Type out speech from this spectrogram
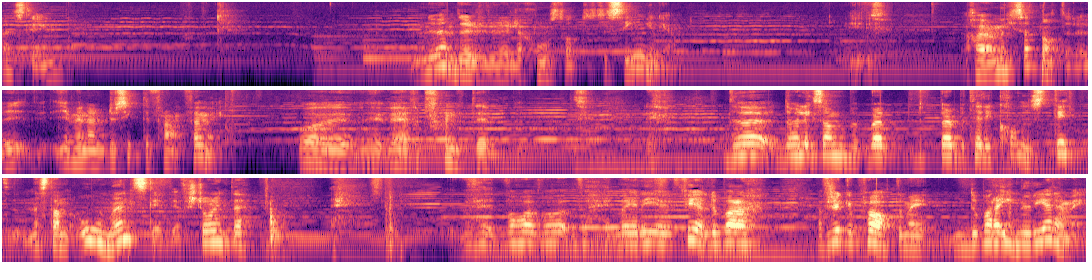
Älskling. Nu ändrar du relationsstatus till singel igen. Har jag missat något eller? Jag menar, du sitter framför mig. Och eh, vi har fortfarande inte... Du, har- du har liksom börjat, börjat bete dig konstigt, nästan omänskligt. Jag förstår inte. Vad, vad, vad, vad är det fel? Du bara... Jag försöker prata med du bara ignorerar mig.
